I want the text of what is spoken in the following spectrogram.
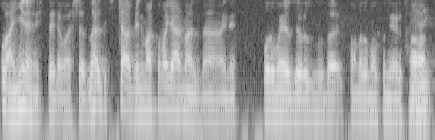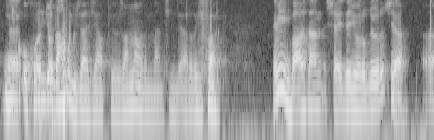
Ulan yine mi siteyle başladılar? Hiç abi benim aklıma gelmezdi ha. Hani foruma yazıyoruz burada sonradan okunuyoruz falan. Yani ilk Evet, okununca orta- daha mı güzel cevaplıyoruz anlamadım ben şimdi aradaki fark. Ne bileyim bazen şeyde yoruluyoruz ya eee,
